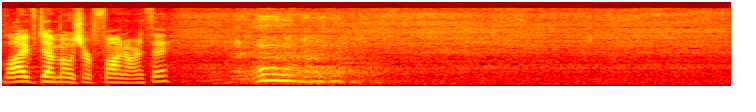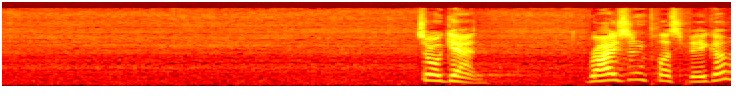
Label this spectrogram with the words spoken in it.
Live demos are fun, aren't they? so again, Ryzen plus Vega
